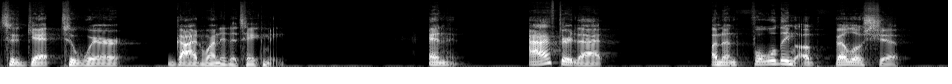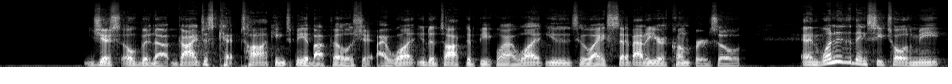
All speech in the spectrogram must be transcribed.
to get to where God wanted to take me. And after that, an unfolding of fellowship just opened up. God just kept talking to me about fellowship. I want you to talk to people. I want you to like step out of your comfort zone. And one of the things he told me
